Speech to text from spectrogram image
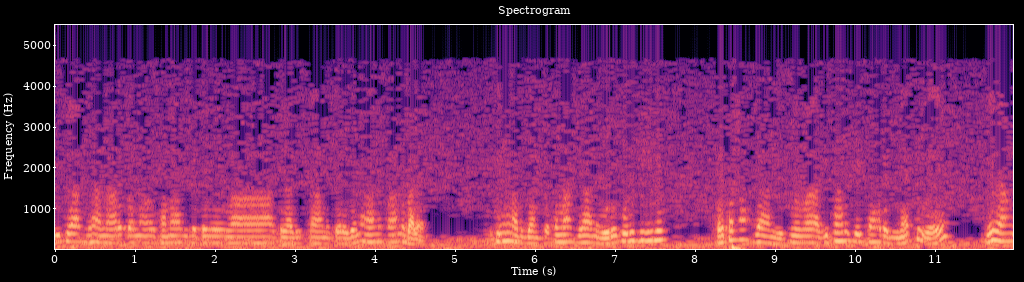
විද්‍යා ඥාන ආරපණව සමාධිගත වේවා කියලා අධිෂ්ඨාන කරගෙන ආනපාන බලන්න. ඉතින් අපි දැන් ප්‍රථම ඥාන වරු පුරුදුනේ ප්‍රථම ඥාන ඉක්මවා විපාක නැතුව මේ අංග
